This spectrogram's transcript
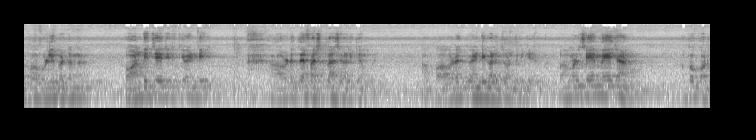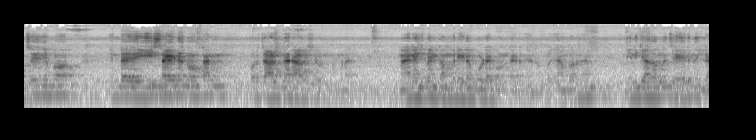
അപ്പോൾ പുള്ളി പെട്ടെന്ന് പോണ്ടിച്ചേരിക്ക് വേണ്ടി അവിടുത്തെ ഫസ്റ്റ് ക്ലാസ് കളിക്കാൻ പോയി. അപ്പോൾ അവിടേക്ക് വേണ്ടി കളിച്ചുകൊണ്ടിരിക്കുകയായിരുന്നു. അപ്പോൾ നമ്മൾ സെയിം ഏജാണ് അപ്പോൾ കുറച്ച് കഴിഞ്ഞപ്പോൾ എന്റെ ഈ സൈഡ് നോക്കാൻ കുറച്ച് ആൾക്കാർ ആവശ്യമുണ്ട്. മാനേജ്മെന്റ് കമ്പനിയുടെ കൂടെ ഉണ്ടായിരുന്നു ഞാൻ അപ്പോൾ ഞാൻ പറഞ്ഞു എനിക്കതൊന്നും ചേരുന്നില്ല.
